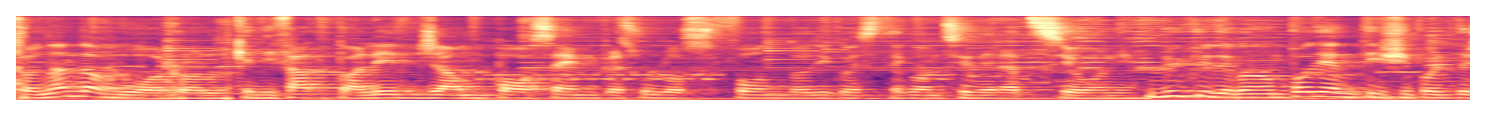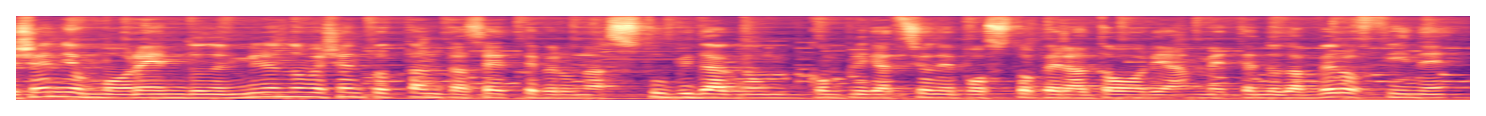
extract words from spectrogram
Tornando a Warhol, che di fatto aleggia un po' sempre sullo sfondo di queste considerazioni, lui chiude con un po' di anticipo il decennio morendo nel 1987 per una stupida complicazione post-operatoria, mettendo davvero fine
